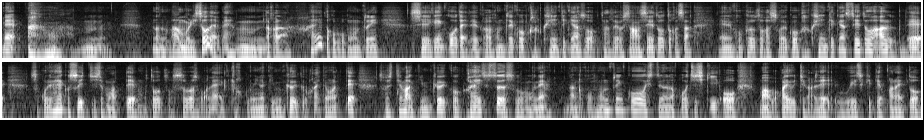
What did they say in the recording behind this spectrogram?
ね、あの、うん、まあ無理そうだよね。うん。だから、早いとこ僕本当に政権交代というか、本当にこう革新的なそう、例えば参政党とかさ、えー、国党とかそういうこう革新的な政党があるんで、そこに早くスイッチしてもらって、もうとうとうそろそろね、国民の義務教育を変えてもらって、そしてまあ義務教育を変えつつ、そのね、なんかこう本当にこう必要なこう知識を、まあ若いうちからね、植え付けておかないと、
